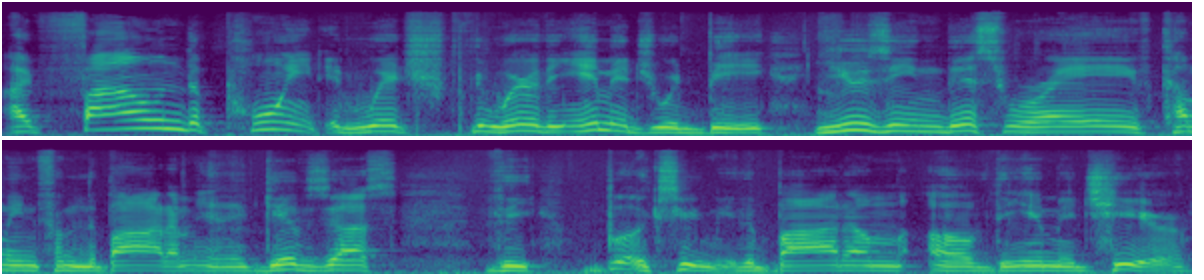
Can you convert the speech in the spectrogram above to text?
I found the point at which, where the image would be using this ray coming from the bottom and it gives us the, excuse me, the bottom of the image here.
